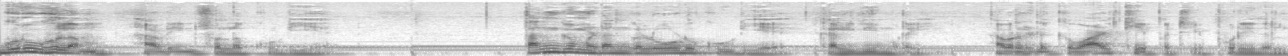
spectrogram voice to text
குருகுலம் அப்படின்னு சொல்லக்கூடிய தங்குமிடங்களோடு கூடிய கல்வி முறை அவர்களுக்கு வாழ்க்கையை பற்றிய புரிதல்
